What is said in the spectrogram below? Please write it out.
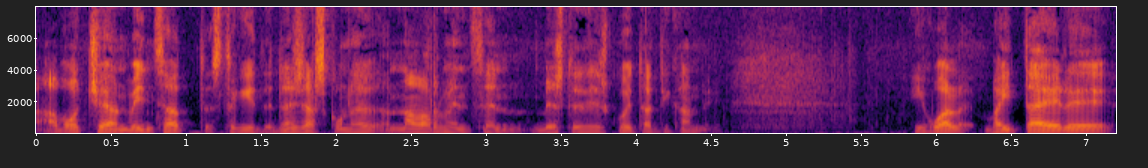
abotxean behintzat, ez dakit, naiz asko na- nabarmentzen beste diskoetatik Igual, baita ere,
